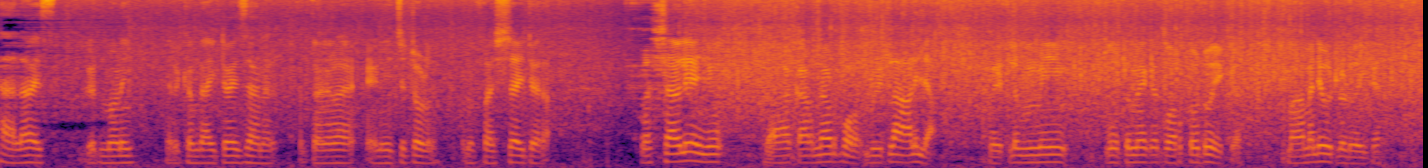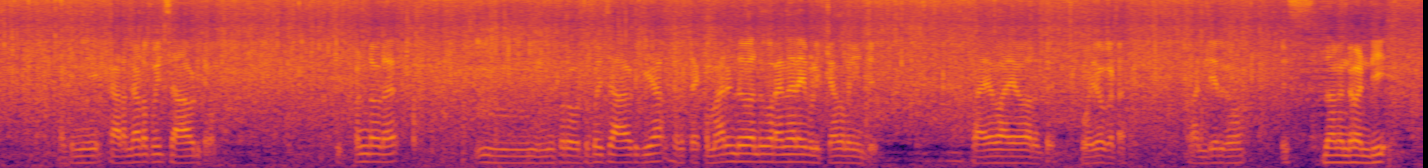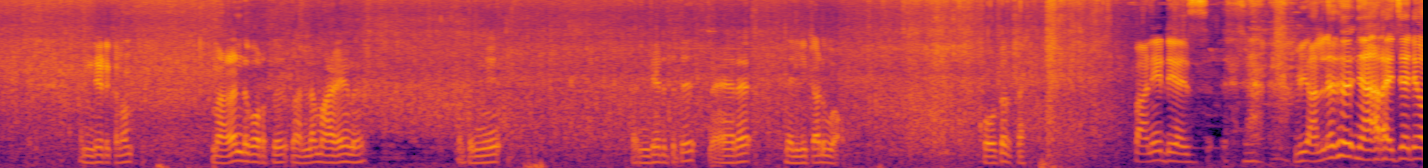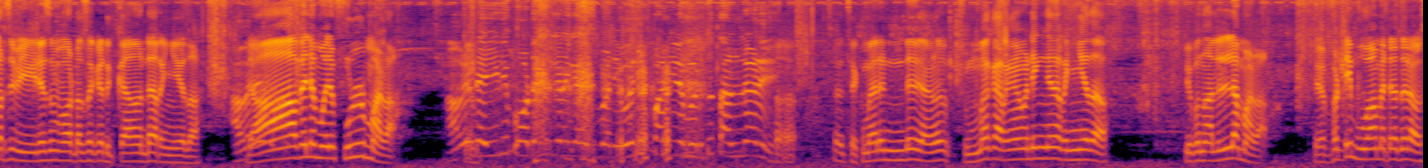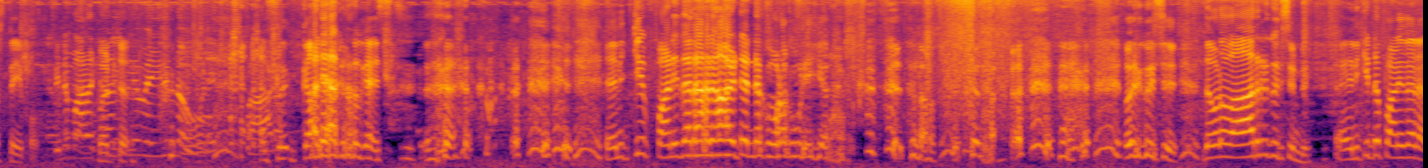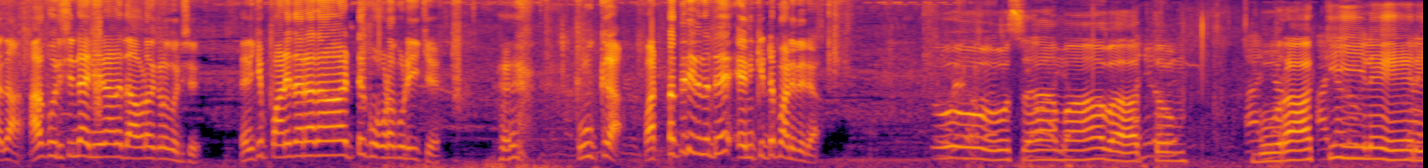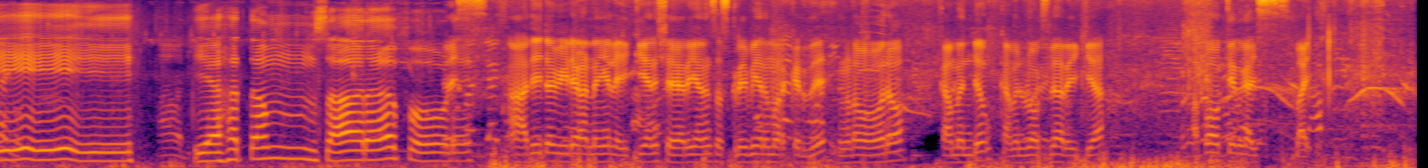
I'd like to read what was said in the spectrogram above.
Hello guys good morning welcome back to my channel അപ്പോൾ ഞങ്ങൾ എണീച്ചിട്ടുള്ളൂ. ഒന്ന് ഫ്രഷ് ആയിട്ട് വരാം. ഫ്രഷ് ആവൽ കഴിഞ്ഞു. കറണ്ട് അവിടെ പോകണം വീട്ടിൽ ആളില്ല. വീട്ടിൽ ഉമ്മയും മൂത്തമ്മയൊക്കെ പുറത്തോട്ട് പോയിക്കുക മാമന്റെ വീട്ടിലോട്ട് പോയിക്കുക അപ്പം ഇനി കടന്റെ അവിടെ പോയി ചായ കുടിക്കണം. ഇപ്പം ഉണ്ട് അവിടെ? ഇപ്പോൾ റോട്ടിൽ പോയി ചായ കുടിക്കുക. അവിടെ ചെക്കന്മാരുണ്ട് പറഞ്ഞിട്ട് കുറേ നേരമായി വിളിക്കാൻ തുടങ്ങിയിട്ട്. വയ വയ പറഞ്ഞിട്ട്. പോയി നോക്കട്ടെ. വണ്ടി എടുക്കണം. ഇതാണ് എന്റെ വണ്ടി. വണ്ടി എടുക്കണം. മഴ ഉണ്ട് പുറത്ത്. നല്ല മഴയാണ്. അപ്പം ഇനി വണ്ടി എടുത്തിട്ട് നേരെ നെല്ലിക്കാട് പോവാം. കോട്ട് ഇട്ടെ പണി കിട്ടി guys. വി- നല്ലൊരു ഞായറാഴ്ച ആയിട്ട് കുറച്ച് വീഡിയോസും ഫോട്ടോസൊക്കെ എടുക്കാൻ വേണ്ടി ഇറങ്ങിയതാ. രാവിലെ മുതൽ ഫുൾ മഴ. ചെക്കന്മാരുണ്ട്. ഞങ്ങൾ ചുമ്മാ കറങ്ങാൻ വേണ്ടി ഇങ്ങനെ ഇറങ്ങിയതാ. ഇപ്പൊ നല്ല മഴ. എവിടെയും പോകാൻ പറ്റാത്ത ഒരു പിന്നെ മഴക്കാലത്ത് വെയിലുണ്ടാവും? കളിയാക്കണം ഗൈസ് എനിക്ക് പണി തരാനായിട്ട് എന്റെ കൂടെ കൂടിയിരിക്കണം ഒരു കുരിശ്. ഇതവിടെ വേറൊരു കുരിശുണ്ട്. എനിക്കിട്ട് പണി തരാൻ ഇതാ ആ കുരിശിന്റെ അനിയനാണ് ഇത് അവിടെ നിൽക്കുന്ന കുരിശ്. എനിക്ക് പണി തരാനായിട്ട് കൂടെ കൂടിയിരിക്കേ. പൂക്ക വട്ടത്തിലിരുന്നിട്ട് എനിക്കിട്ട് പണി തരാം. ഓ സമാവാത്തും ബുറാക്കിലേറി യഹതം സാറഫോടെ ആദ്യമായിട്ട് വീഡിയോ കണ്ടെങ്കിൽ ലൈക്ക് ചെയ്യാനും ഷെയർ ചെയ്യാനും സബ്സ്ക്രൈബ് ചെയ്യാനും മറക്കരുത്. നിങ്ങളുടെ ഓരോ കമന്റും കമന്റ് ബോക്സിൽ അറിയിക്കുക. അപ്പോൾ ഓക്കെ ഗൈസ് ബൈ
